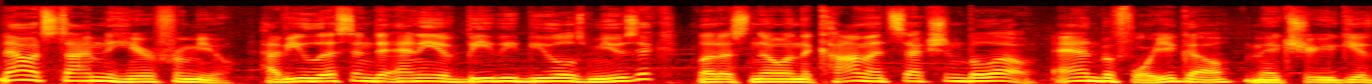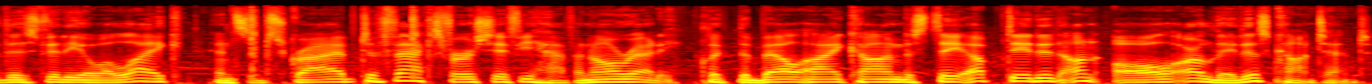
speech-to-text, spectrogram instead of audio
Now it's time to hear from you. Have you listened to any of Bebe Buell's music? Let us know in the comments section below. And before you go, make sure you give this video a like and subscribe to Facts Verse if you haven't already. Click the bell icon to stay updated on all our latest content.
